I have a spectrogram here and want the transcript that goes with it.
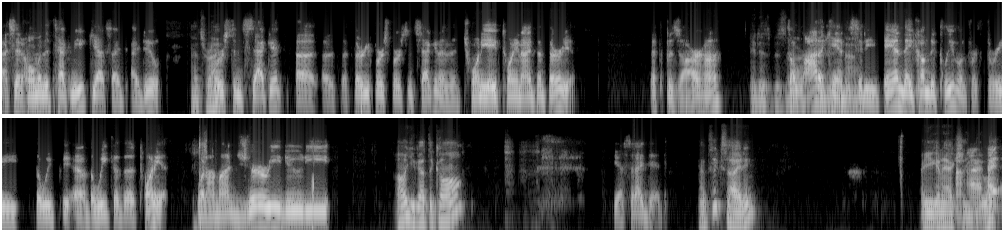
I said home of the technique. Yes, I, I do. That's right. First and second, uh, uh, the thirty first, and second, and then 28th, 29th, and thirtieth. That's bizarre, huh? It is bizarre. It's a lot of Kansas uh, City, and they come to Cleveland for three the week, you know, the week of the twentieth when I'm on jury duty. Oh, you got the call? Yes, I did. That's exciting. Are you going to actually I, do I, it?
